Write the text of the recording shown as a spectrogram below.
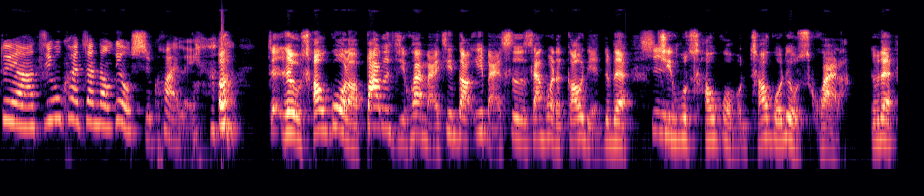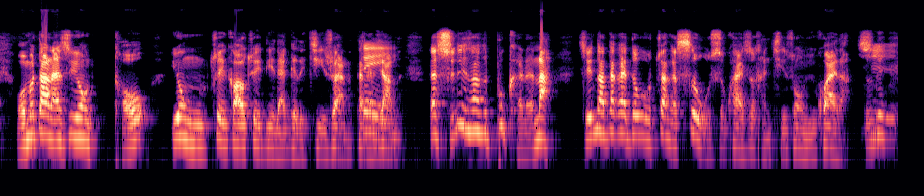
对啊，几乎快赚到六十块嘞。啊，这就超过了八十几块买进到一百四十三块的高点，对不对？是几乎超过超过六十块了。对不对？我们当然是用头用最高最低来给你计算的，大概这样的。但实际上是不可能的，实际上大概都赚个四五十块是很轻松愉快的，对不对？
